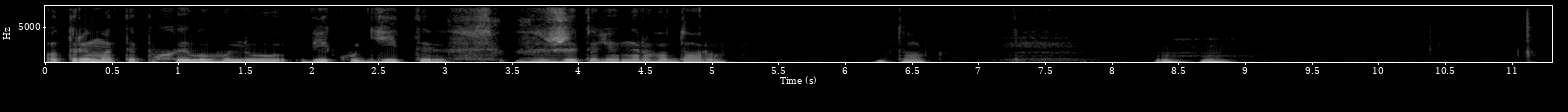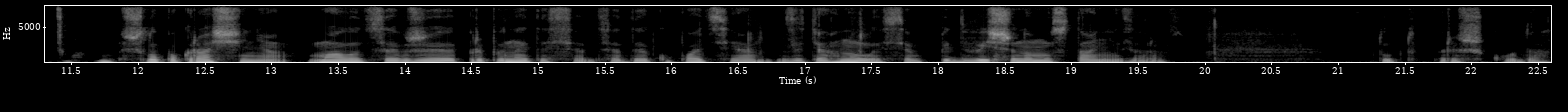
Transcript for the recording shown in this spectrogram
отримати похилого віку, діти, жителі Енергодару. Так. Угу. Пішло покращення. Мало це вже припинитися, ця деокупація затягнулася в підвищеному стані зараз. Тут перешкода.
